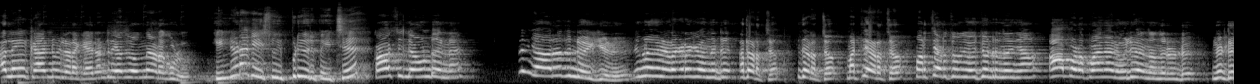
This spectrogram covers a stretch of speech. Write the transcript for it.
അല്ലെങ്കിൽ കറണ്ട് ബില്ല് അടയ്ക്കാം. രണ്ട് ഗ്യാസിൽ ഒന്നേ അടക്കുള്ളൂ. എന്നടാ കേസു ഇപ്പടി ഒരു പേച്ച്? കാശില്ല അതുകൊണ്ട് തന്നെ. ഞാൻ ആരോഗ്യം ചോദിക്കുകയാണ് നിങ്ങൾ ഇങ്ങനെ ഇടക്കിടയ്ക്ക് വന്നിട്ട് അതടച്ചോ ഇതടച്ചോ മറ്റേ അടച്ചോ മറിച്ച് അടച്ചോ എന്ന് ചോദിച്ചോണ്ടിരുന്നത് ഞാൻ ആ പട പതിനായിരം ഉലുവ തന്നിട്ടുണ്ട്. എന്നിട്ട്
